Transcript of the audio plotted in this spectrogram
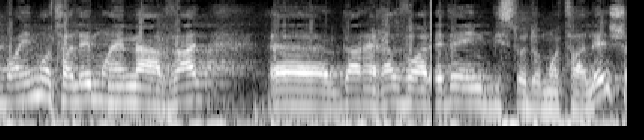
با این مطالعه مهم اول در حقیقت وارد این 22 مطالعه شدیم.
